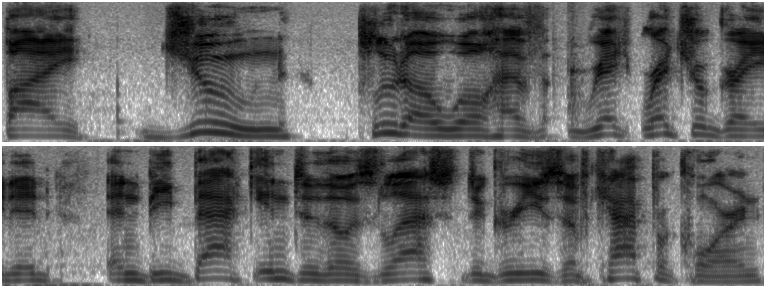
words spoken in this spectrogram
by June Pluto will have re- retrograded and be back into those last degrees of Capricorn.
